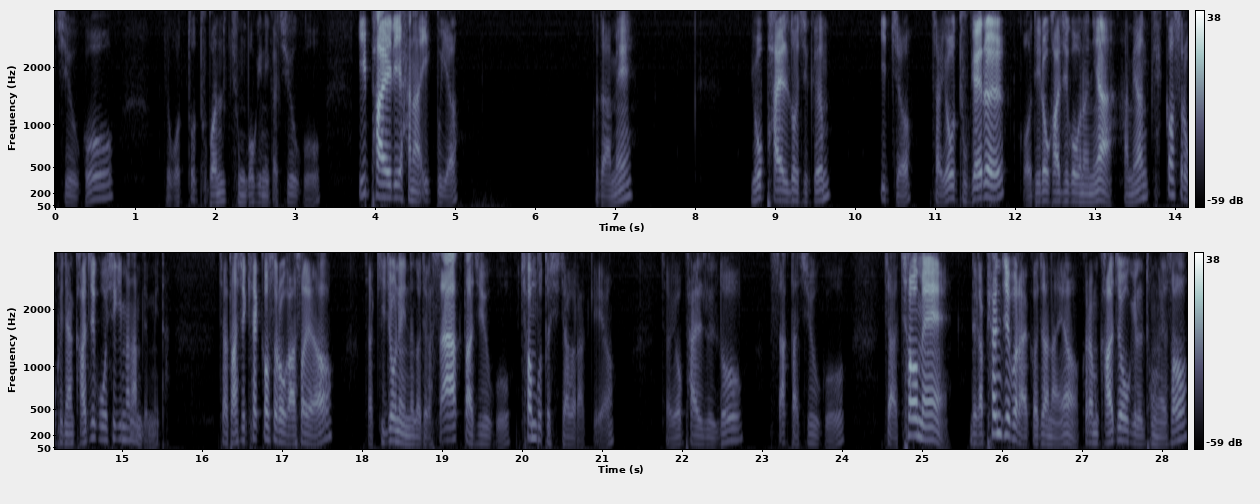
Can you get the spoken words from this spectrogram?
지우고 요것도 두 번 중복이니까 지우고 이 파일이 하나 있고요. 그 다음에 요 파일도 지금 있죠. 자, 요 두 개를 어디로 가지고 오느냐 하면 캣컷으로 그냥 가지고 오시기만 하면 됩니다. 자, 다시 캣컷으로 가서요. 자, 기존에 있는 거 제가 싹 다 지우고 처음부터 시작을 할게요. 자, 요 파일들도 싹 다 지우고 자, 처음에 내가 편집을 할 거잖아요. 그럼 가져오기를 통해서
